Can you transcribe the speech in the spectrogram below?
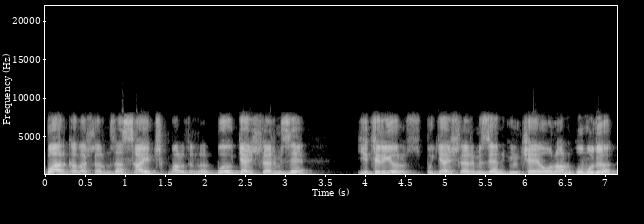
bu arkadaşlarımıza sahip çıkmalıdırlar. Bu gençlerimizi yitiriyoruz. Bu gençlerimizin ülkeye olan umudu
